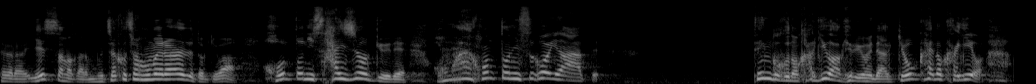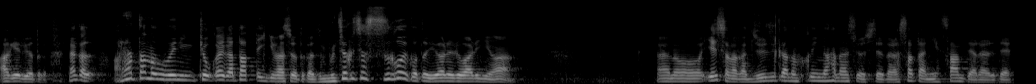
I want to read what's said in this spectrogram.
だからイエス様からむちゃくちゃ褒められる時は本当に最上級で「お前本当にすごいな」って。天国の鍵を開けるようにだ教会の鍵を開けるよとかなんかあなたの上に教会が立っていきますよとかむちゃくちゃすごいこと言われる割にはあのイエス様が十字架の福音の話をしてたらサタンにサンってやられて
